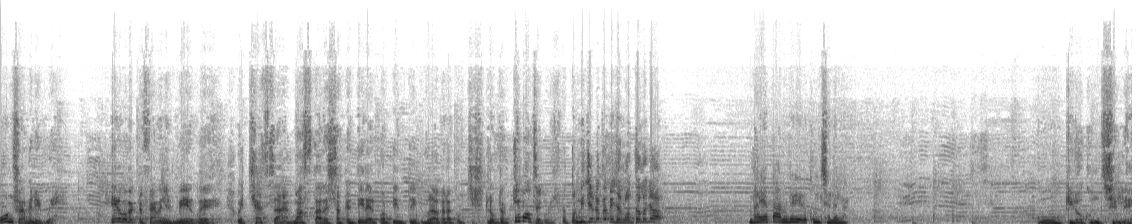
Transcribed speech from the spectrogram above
কোন ফ্যামিলির মেয়ে। এরকম একটা ফ্যামিলির মেয়ে হয়ে ওই ছেঁচা মাস্তারের সাথে দিনের পর দিন তুই ঘোরাফেরা করছিস। লোকজন কি বলছে করিস তোর নিজের লজ্জা লাগা। ভাইয়া তানভীর এরকম ছেলে না। ও কীরকম ছেলে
